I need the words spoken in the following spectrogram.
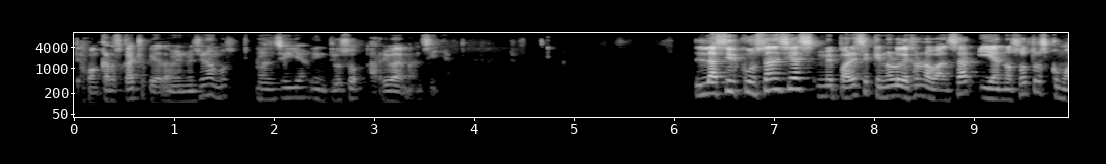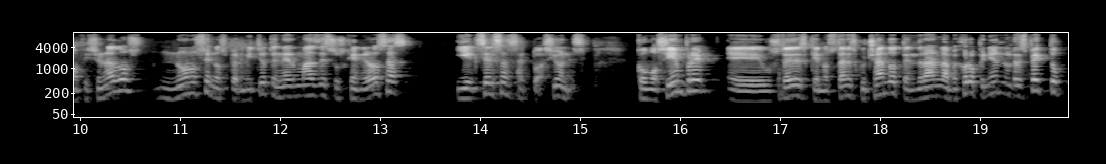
de Juan Carlos Cacho, que ya también mencionamos. Mancilla. Incluso arriba de Mancilla. Las circunstancias me parece que no lo dejaron avanzar y a nosotros como aficionados no se nos permitió tener más de sus generosas y excelsas actuaciones. Como siempre, eh, ustedes que nos están escuchando tendrán la mejor opinión al respecto.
